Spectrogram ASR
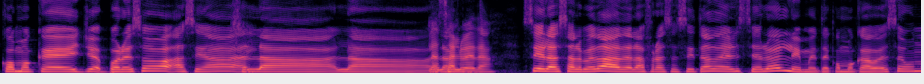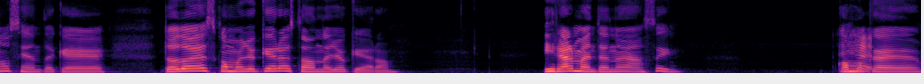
Como que yo, por eso hacía Sí. la, la, La salvedad. Sí, la salvedad de la frasecita del cielo es el límite, como que a veces uno siente que todo es como yo quiero hasta donde yo quiera. Y realmente no es así. Como que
